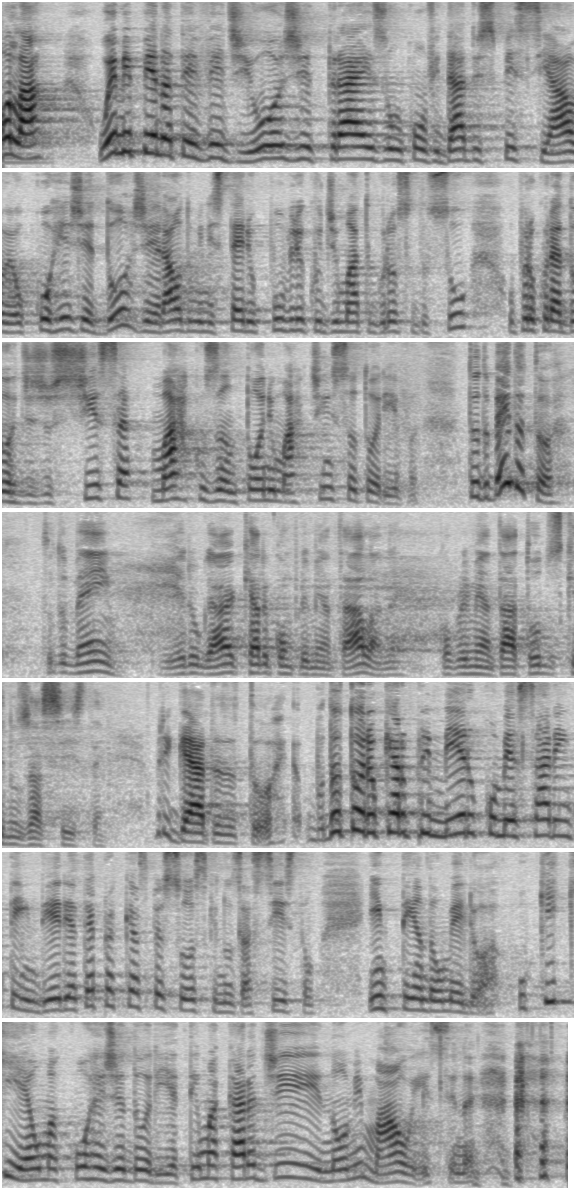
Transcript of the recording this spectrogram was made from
Olá! O MP na TV de hoje traz um convidado especial, é o Corregedor-Geral do Ministério Público de Mato Grosso do Sul, o Procurador de Justiça, Marcos Antônio Martins Sotoriva. Tudo bem, doutor? Tudo bem. Em primeiro lugar, quero cumprimentá-la, né? cumprimentar a todos que nos assistem. Obrigada, doutor. Doutor, eu quero primeiro começar a entender, e até para que as pessoas que nos assistam entendam melhor, o que, que é uma corregedoria? Tem uma cara de nome mal esse, né?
